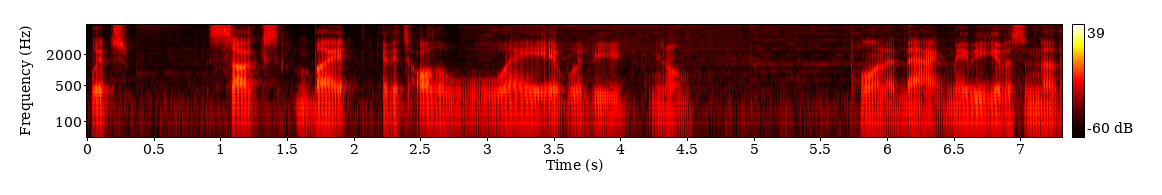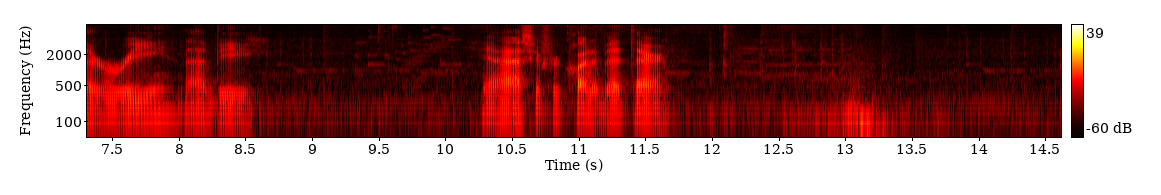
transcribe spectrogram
which sucks, but if it's all the way, it would be, you know, pulling it back. Maybe give us another re. That'd be yeah, asking for quite a bit there.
